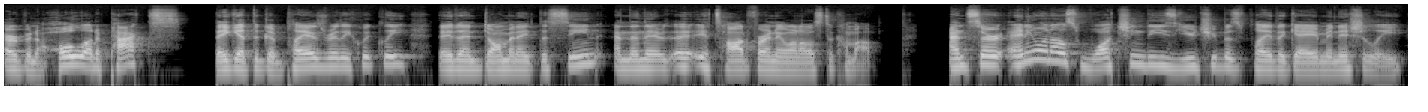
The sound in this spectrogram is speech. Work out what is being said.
open a whole lot of packs they get the good players really quickly. They then dominate the scene, and then it's hard for anyone else to come up. And so, anyone else watching these YouTubers play the game initially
